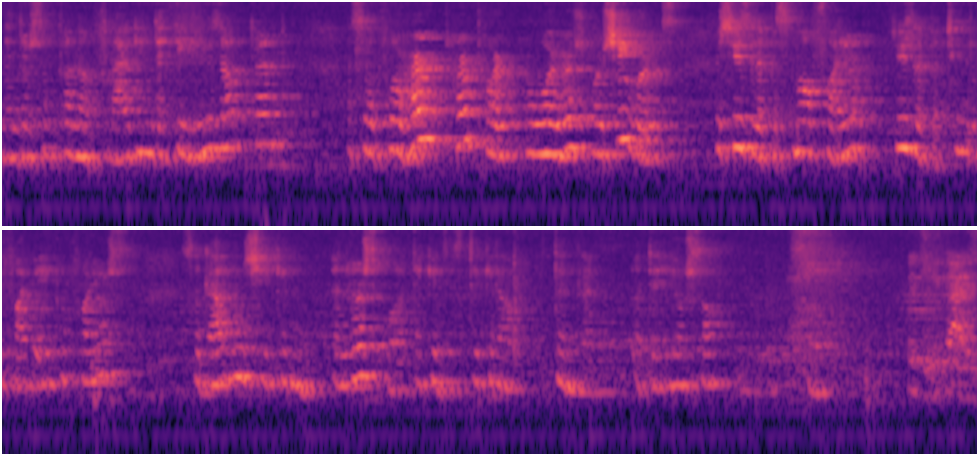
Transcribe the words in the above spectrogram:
then there's some kind of flagging that they use out there. And so for her, her part, where, her, where she works, it's usually like a small fire, it's usually like a two to five acre fires. So that one she can, and her squad, they can just take it out within like a day or so. So, But do you guys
